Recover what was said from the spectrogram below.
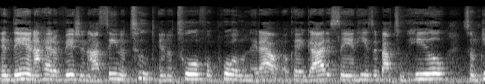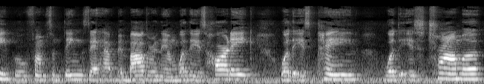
and then I had a vision. I seen a tooth and a tool for pulling it out. Okay, God is saying He is about to heal some people from some things that have been bothering them, whether it's heartache, whether it's pain, whether it's trauma,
